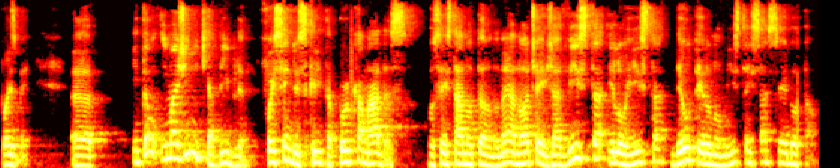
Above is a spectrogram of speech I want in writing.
Pois bem. Uh, então, imagine que a Bíblia foi sendo escrita por camadas. Você está anotando, né? Anote aí: javista, eloísta, deuteronomista e sacerdotal.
